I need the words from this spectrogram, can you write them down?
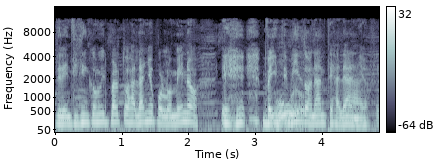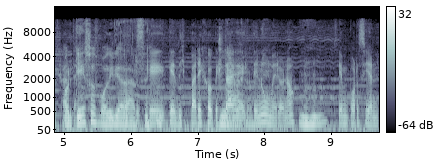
de 25 mil partos al año, por lo menos eh, 20 mil donantes al año, porque eso podría darse. Qué, disparejo que está este número, ¿no? 100%.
